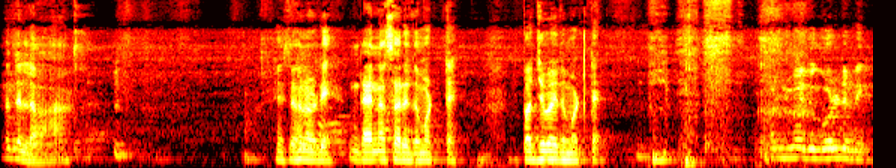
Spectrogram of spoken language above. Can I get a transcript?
ಬರುದಿಲ್ಲವಾ? ಇದು ನೋಡಿ ಡೈನೋಸರ್ ಇದು ಮೊಟ್ಟೆ. ಪಜ್ಜಿಬೈದು ಮೊಟ್ಟೆ. ಇದು ಗೋಲ್ಡನ್ ಎಗ್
